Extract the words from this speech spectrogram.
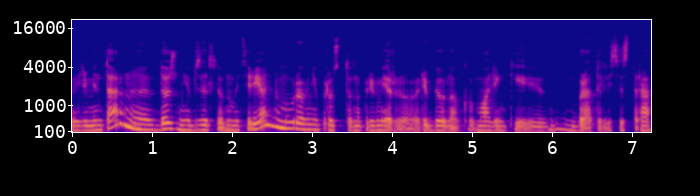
элементарно, даже не обязательно на материальном уровне, просто, например, ребенок маленький, брат или сестра,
